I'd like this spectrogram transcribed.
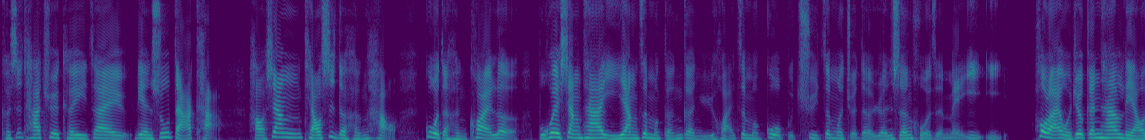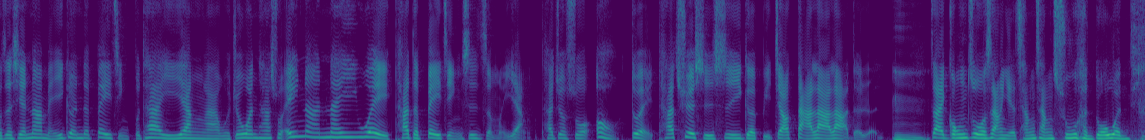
可是他却可以在脸书打卡？好像调试的很好，过得很快乐，不会像他一样这么耿耿于怀，这么过不去，这么觉得人生活着没意义。后来我就跟他聊这些，那每一个人的背景不太一样啊，我就问他说：“诶，那那一位他的背景是怎么样？”他就说：“哦，对，他确实是一个比较大辣辣的人，嗯，在工作上也常常出很多问题。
